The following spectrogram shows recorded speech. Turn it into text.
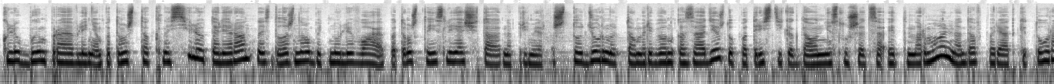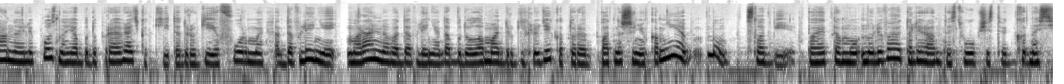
к любым проявлениям, потому что к насилию толерантность должна быть нулевая, потому что если я считаю, например, что дернуть там ребенка за одежду, потрясти, когда он не слушается, это нормально, да, в порядке, то рано или поздно я буду проявлять какие-то другие формы давления, морального давления, да, буду ломать других людей, которые по отношению ко мне, ну, слабее. Поэтому нулевая толерантность в обществе к насилию,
